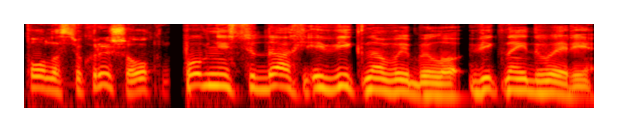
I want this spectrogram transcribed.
Повністю криша, окна. Повністю дах і вікна вибило, вікна і двері.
